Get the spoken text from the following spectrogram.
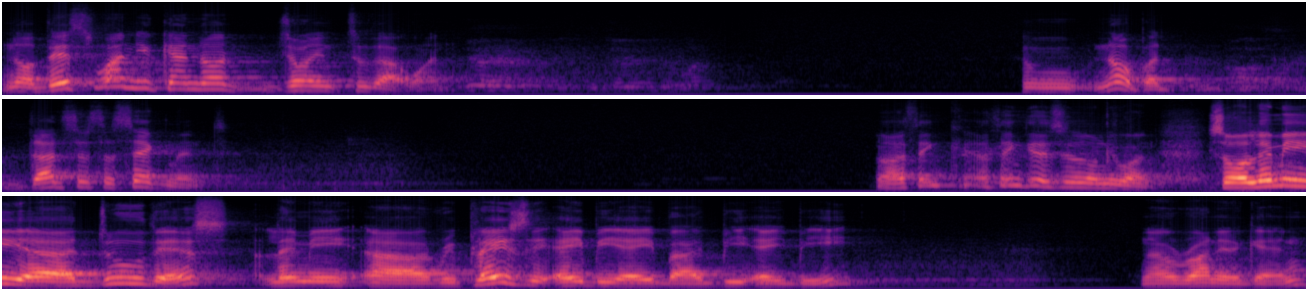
No, this one you cannot join to that one. To, no, but that's just a segment. No, I think, I think there's only one. So let me uh, do this. Let me uh, replace the ABA by BAB. Now run it again.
